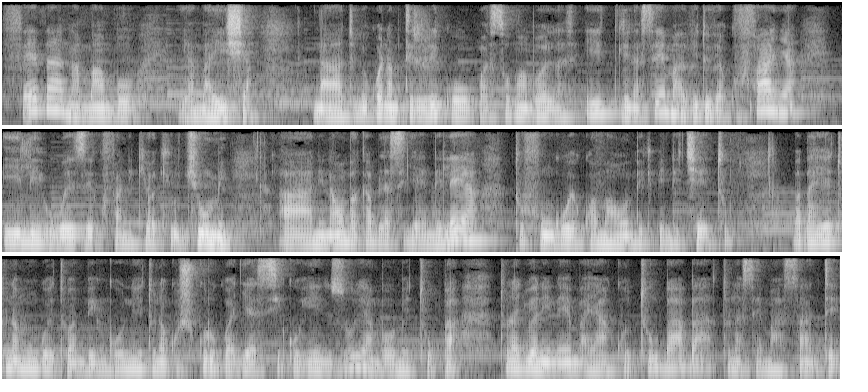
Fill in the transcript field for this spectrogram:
fedha na mambo ya maisha. Na tumekuwa na mtiririko wa somo ambalo linasema vitu vya kufanya ili uweze kufanikiwa kiuchumi. Aa, ninaomba kabla sijaendelea tufungue kwa maombi kipindi chetu. Baba yetu na Mungu wetu wa mbinguni, tunakushukuru kwa ajili ya siku hii nzuri ambayo umetupa. Tunajua ni neema yako tu Baba, tunasema asante.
